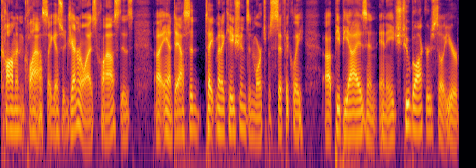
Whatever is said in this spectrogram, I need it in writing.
common class, I guess a generalized class, is uh, antacid type medications, and more specifically, uh, PPIs and, and H2 blockers. So your,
